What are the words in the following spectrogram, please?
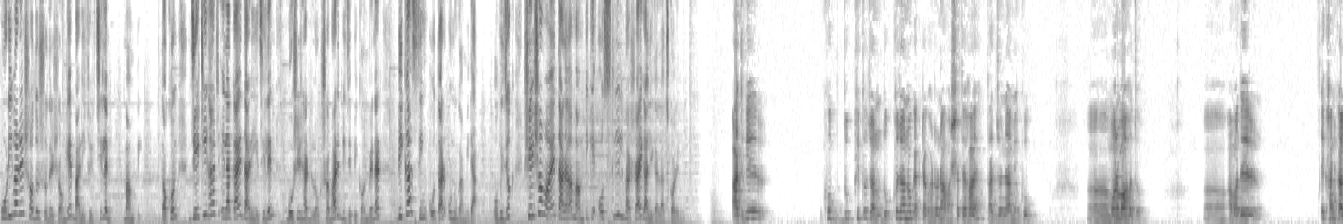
পরিবারের সদস্যদের সঙ্গে বাড়ি ফিরছিলেন মাম্পি। তখন জেটিঘাট এলাকায় দাঁড়িয়েছিলেন বসিরহাট লোকসভার বিজেপি কনভেনার বিকাশ সিং ও তার অনুগামীরা। অভিযোগ, সেই সময় তারা মাম্পিকে অশ্লীল ভাষায় গালিগালাজ করেন। আজকে খুব দুঃখিত জন, দুঃখজনক একটা ঘটনা আমার সাথে হয়। তার জন্য আমি খুব মর্মাহত। আমাদের এখানকার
